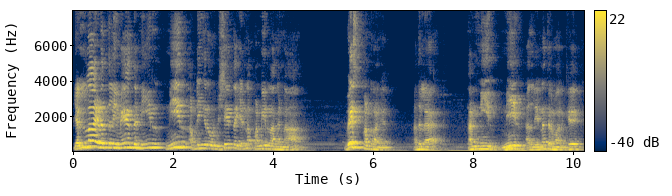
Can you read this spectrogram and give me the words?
எல்லா இடத்துலையுமே அந்த நீர் நீர் அப்படிங்கிற ஒரு விஷயத்தை என்ன பண்ணிடுறாங்கன்னா வேஸ்ட் பண்றாங்க. அதுல தண்ணீர் நீர் அதுல என்ன தெரியுமா இருக்கு?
